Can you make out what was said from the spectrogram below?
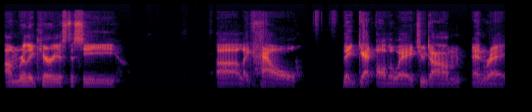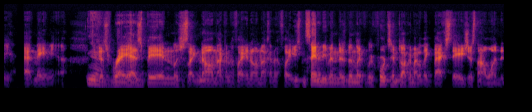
I'm really curious to see, uh, like how they get all the way to Dom and Rey at Mania yeah. because Rey has been just like, no, I'm not going to fight. No, I'm not going to fight. He's been saying it even. There's been like reports of him talking about it like backstage, just not wanting to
